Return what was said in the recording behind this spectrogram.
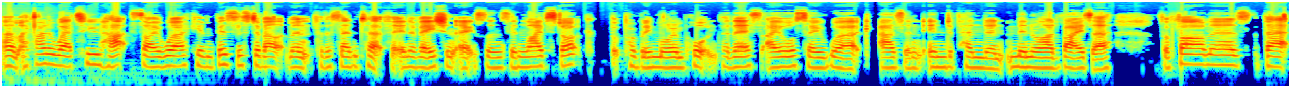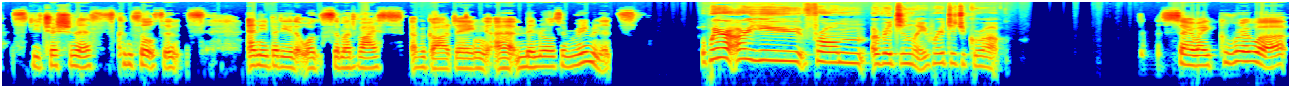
Um, I kind of wear two hats. So I work in business development for the Centre for Innovation Excellence in Livestock, but probably more important for this, I also work as an independent mineral advisor for farmers, vets, nutritionists, consultants, anybody that wants some advice regarding uh, minerals and ruminants. Where are you from originally? Where did you grow up? So I grew up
